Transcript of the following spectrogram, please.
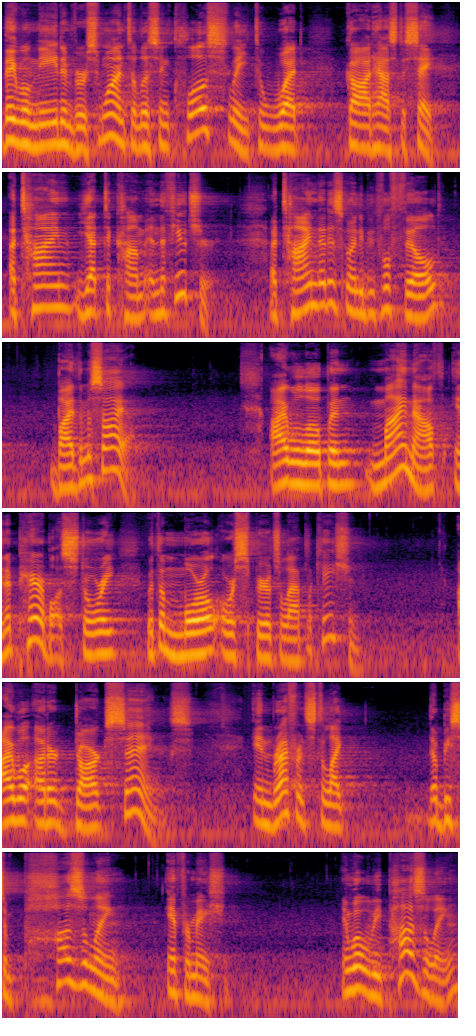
They will need, in verse 1, to listen closely to what God has to say. A time yet to come in the future, a time that is going to be fulfilled by the Messiah. I will open my mouth in a parable, a story with a moral or spiritual application. I will utter dark sayings in reference to, like, there'll be some puzzling information. And what will be puzzling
